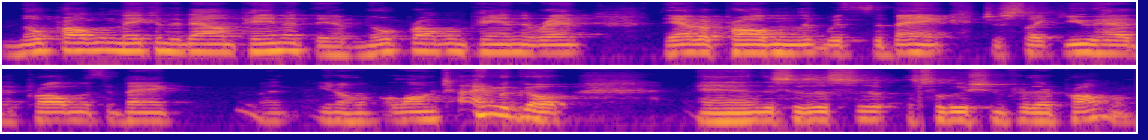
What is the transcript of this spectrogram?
no problem making the down payment. They have no problem paying the rent. They have a problem with the bank, just like you had the problem with the bank, uh, you know, a long time ago. And this is a, a solution for their problem.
